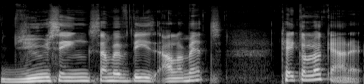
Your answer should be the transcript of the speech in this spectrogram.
using some of these elements, take a look at it.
